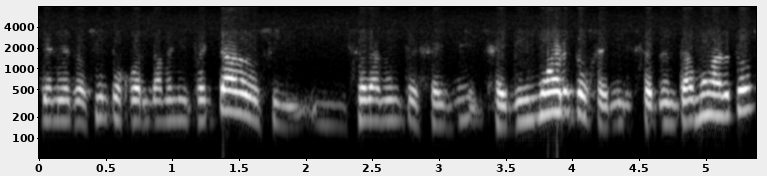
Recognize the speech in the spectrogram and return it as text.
tiene 240.000 infectados y, solamente 6.000 muertos, 6.070 muertos,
